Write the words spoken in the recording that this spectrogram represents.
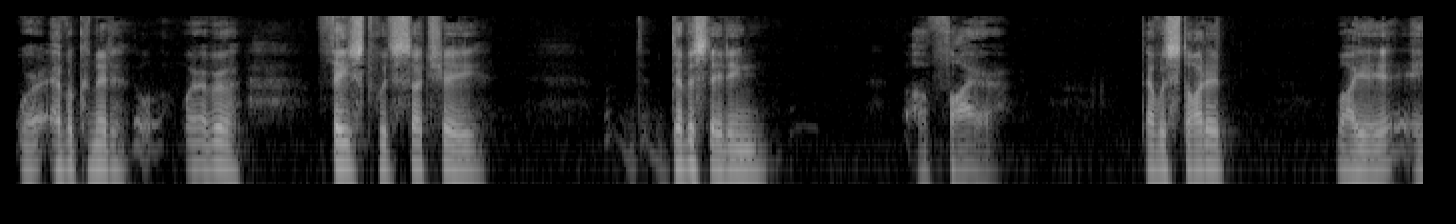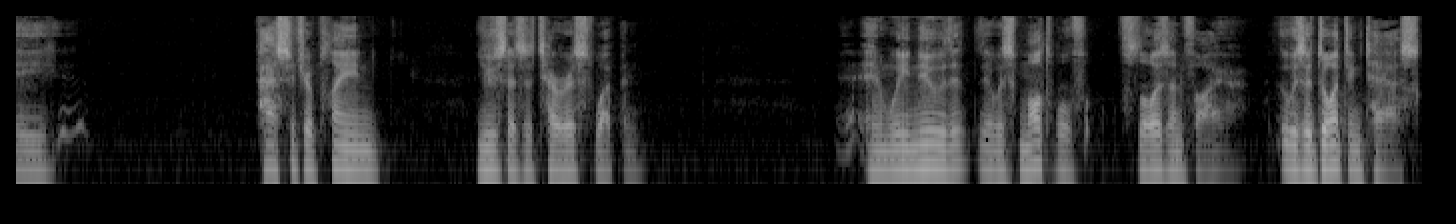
were ever committed, were ever faced with such a devastating uh, fire that was started by a, a passenger plane used as a terrorist weapon. And we knew that there was multiple f- floors on fire. It was a daunting task.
